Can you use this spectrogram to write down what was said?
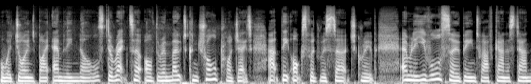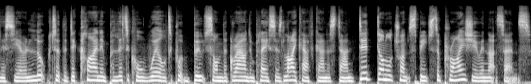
Well, we're joined by Emily Knowles, Director of the Remote Control Project at the Oxford Research Group. Emily, you've also been to Afghanistan this year and looked at the decline in political will to put boots on the ground in places like Afghanistan. Did Donald Trump's speech surprise you in that sense?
